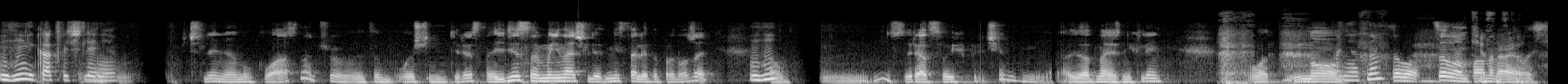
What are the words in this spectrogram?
И как впечатление? впечатление, ну классно, что, это очень интересно. Единственное, мы не начали, не стали это продолжать. Угу. Ряд своих причин. Одна из них лень. Вот. Но Понятно. в целом, в целом понравилось.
